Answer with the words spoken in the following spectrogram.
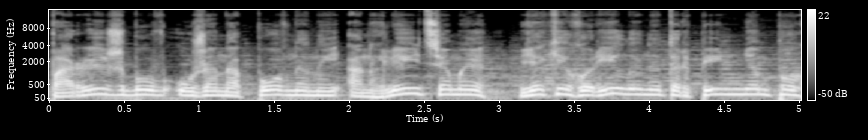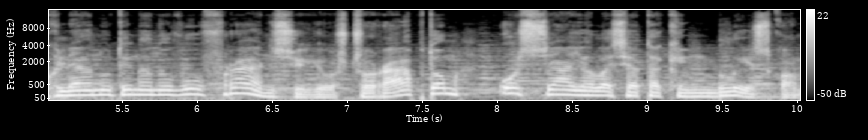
Париж був уже наповнений англійцями, які горіли нетерпінням поглянути на нову Францію, що раптом осяялася таким блиском.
